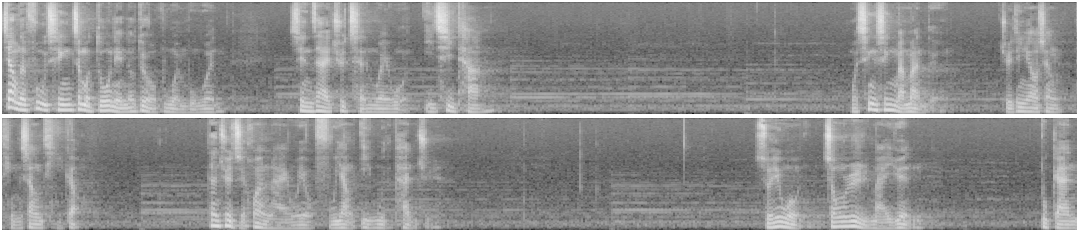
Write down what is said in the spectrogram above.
这样的父亲这么多年都对我不闻不问。现在却成为我遗弃他，我信心满满的决定要向庭上提告，但却只换来我有抚养义务的判决，所以我终日埋怨不甘，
